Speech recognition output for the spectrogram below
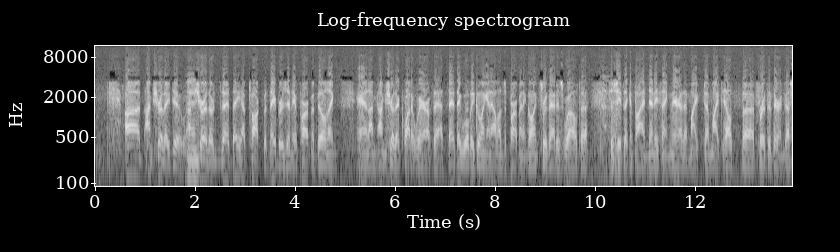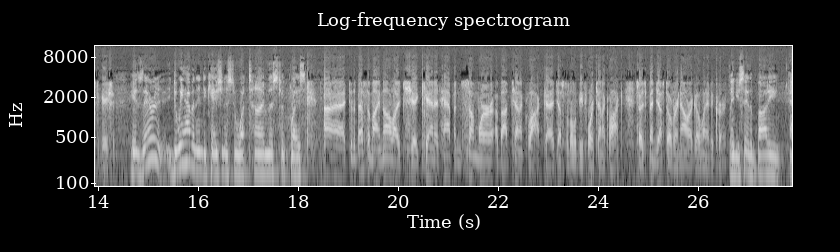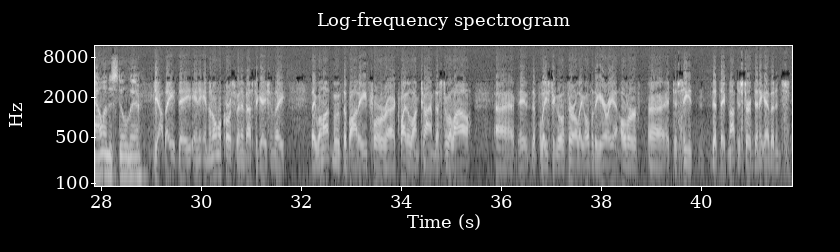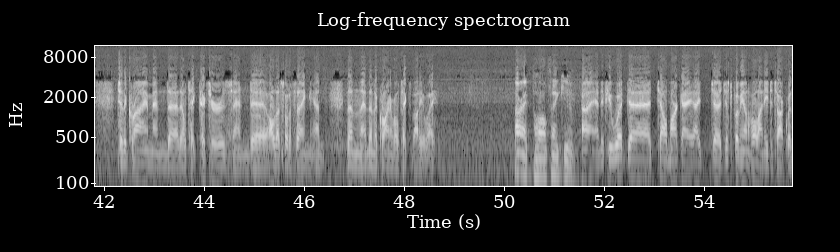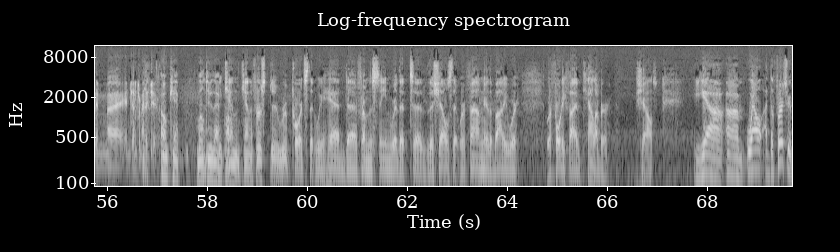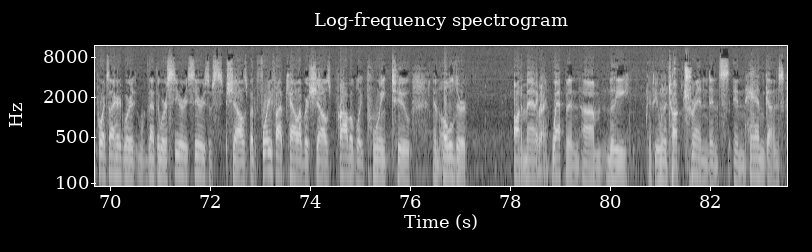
Uh, I'm sure they do. I'm sure that they have talked with neighbors in the apartment building, and I'm, I'm sure they're quite aware of that. They, they will be going in Alan's apartment and going through that as well to to see if they can find anything there that might uh, might help uh, further their investigation. Is there? Do we have an indication as to what time this took place? Uh, to the best of my knowledge, uh, Ken, it happened somewhere about 10 o'clock, uh, just a little before 10 o'clock. So it's been just over an hour ago when it occurred. And you say the body, Alan, is still there? Yeah, they they in, in the normal course of an investigation, they they will not move the body for uh, quite a long time. That's to allow uh, the police to go thoroughly over the area and over uh, to see that they've not disturbed any evidence to the crime, and uh, they'll take pictures and uh, all that sort of thing, and then and then the coroner will take the body away. All right, Paul. Thank you. Uh, and if you would uh, tell Mark, I, I uh, just to put me on hold, I need to talk with him uh, in just a minute too. Okay, we'll do that, Paul. Ken, Ken, the first uh, reports that we had uh, from the scene were that uh, the shells that were found near the body were were 45 caliber shells. Yeah. Um, well, uh, the first reports I heard were that there were a series series of s- shells, but 45 caliber shells probably point to an older automatic Right. weapon. Um, the if you want to talk trend in in handguns,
